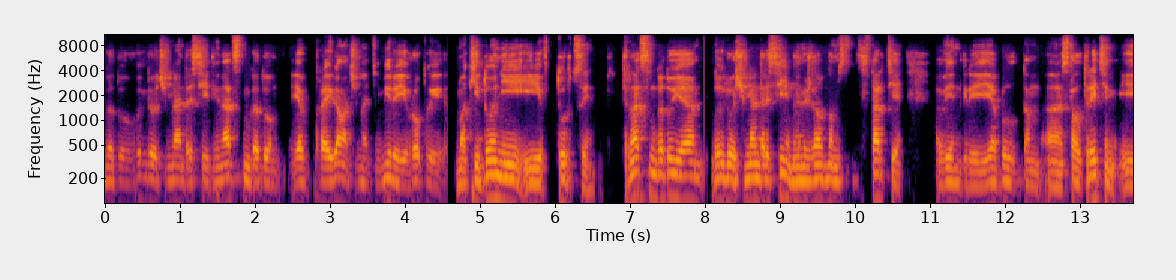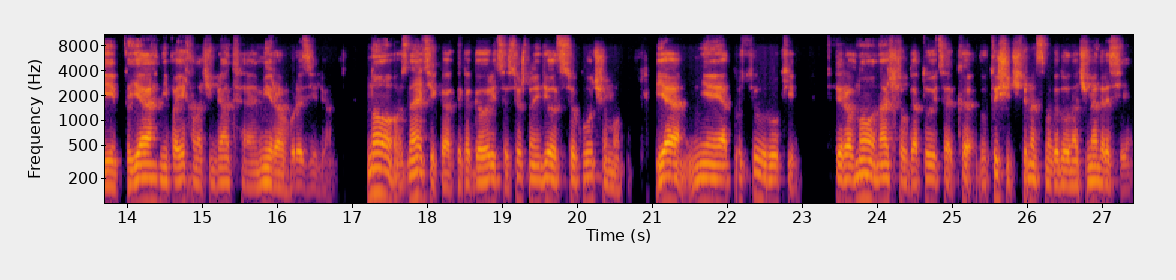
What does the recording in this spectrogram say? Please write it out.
году, выигрывая чемпионат России в 2012 году, я проиграл на чемпионате мира и Европы в Македонии и в Турции. В 2013 году я выиграл чемпионат России на международном старте в Венгрии. Я был там, э, стал третьим, и я не поехал на чемпионат э, мира в Бразилию. Но знаете как, как говорится, все, что не делается, все к лучшему. Я не отпустил руки, все равно начал готовиться к 2014 году на чемпионат России.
